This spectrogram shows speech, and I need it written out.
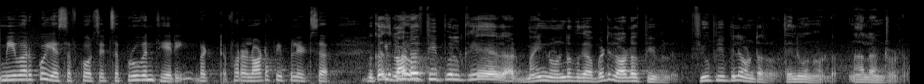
మీ వరకు yes of course it's a proven theory but for a lot of people it's because lot of పీపుల్కి మైండ్ ఉండదు కాబట్టి లాట్ ఆఫ్ పీపుల్ ఫ్యూ పీపులే ఉంటారు తెలుగు వాళ్ళు నాలాంటి వాళ్ళు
